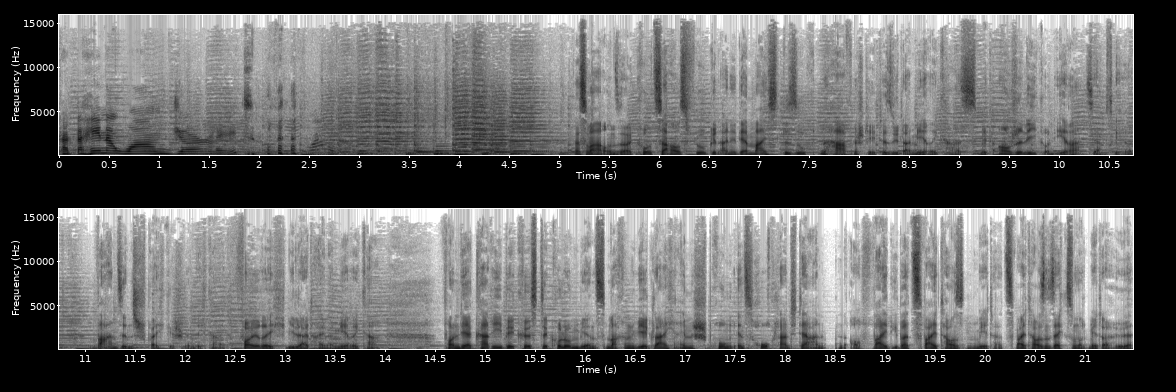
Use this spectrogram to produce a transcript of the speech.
Cartagena one year late. Das war unser kurzer Ausflug in eine der meistbesuchten Hafenstädte Südamerikas mit Angelique und ihrer, Sie haben es gehört, Wahnsinnssprechgeschwindigkeit. Feurig wie Lateinamerika. Von der Karibikküste Kolumbiens machen wir gleich einen Sprung ins Hochland der Anden auf weit über 2000 Meter, 2600 Meter Höhe.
